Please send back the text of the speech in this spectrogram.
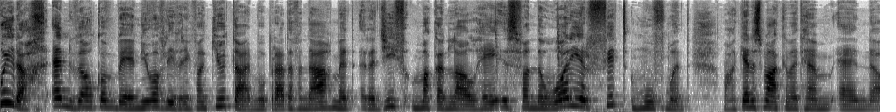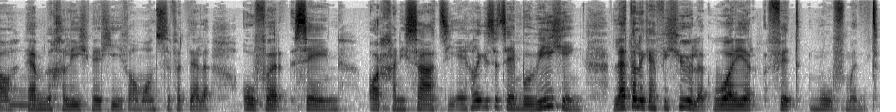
Goeiedag en welkom bij een nieuwe aflevering van Q-Time. We praten vandaag met Rajiv Makanlal. Hij is van de Warrior Fit Movement. We gaan kennis maken met hem en uh, hem de gelegenheid geven om ons te vertellen over zijn organisatie. Eigenlijk is het zijn beweging, letterlijk en figuurlijk, Warrior Fit Movement.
